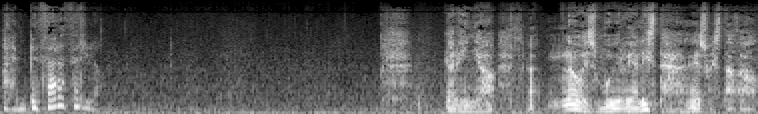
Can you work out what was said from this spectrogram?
para empezar a hacerlo. Cariño, no es muy realista, eso es todo.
